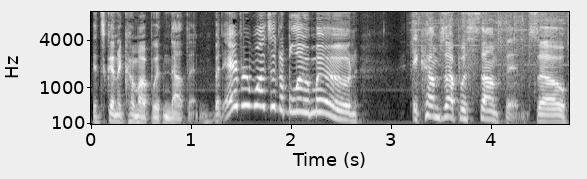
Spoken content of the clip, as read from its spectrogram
it's going to come up with nothing. But every once in a blue moon, it comes up with something. So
